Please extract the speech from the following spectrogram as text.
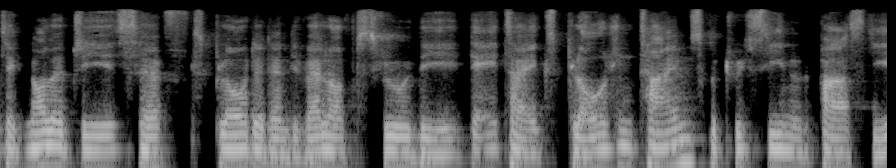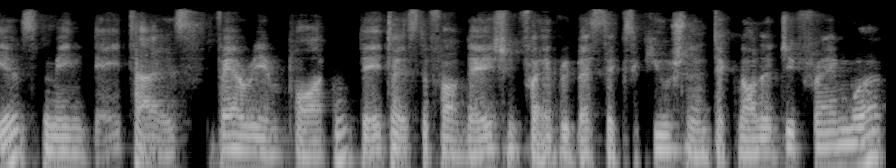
technologies have exploded and developed through the data explosion times, which we've seen in the past years. I mean, data is very important. Data is the foundation for every best execution and technology framework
